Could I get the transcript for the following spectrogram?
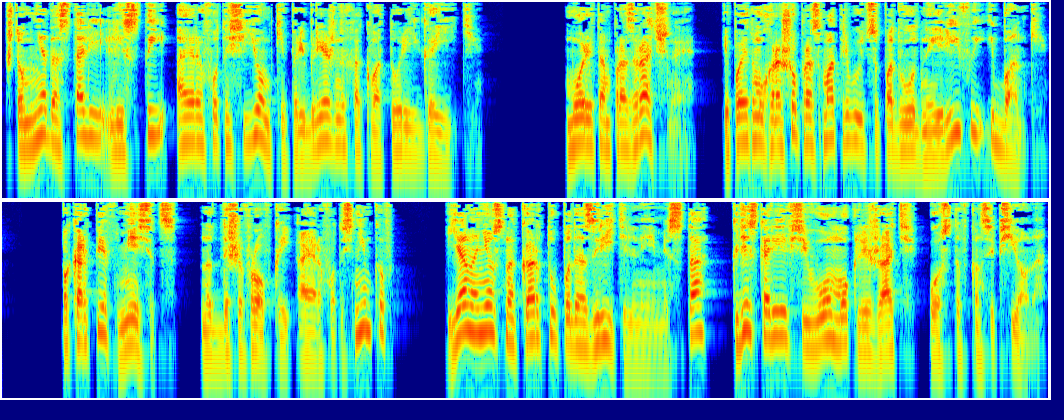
что мне достали листы аэрофотосъемки прибрежных акваторий Гаити. Море там прозрачное, и поэтому хорошо просматриваются подводные рифы и банки. Покорпев месяц над дешифровкой аэрофотоснимков, я нанес на карту подозрительные места, где, скорее всего, мог лежать остров Консепсиона.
